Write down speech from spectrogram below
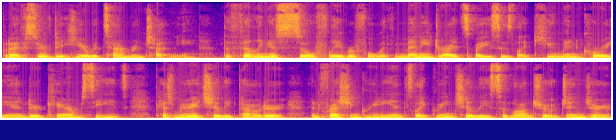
but I've served it here with tamarind chutney. The filling is so flavorful with many dried spices like cumin, coriander, carom seeds, Kashmiri chili powder, and fresh ingredients like green chili, cilantro, ginger,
